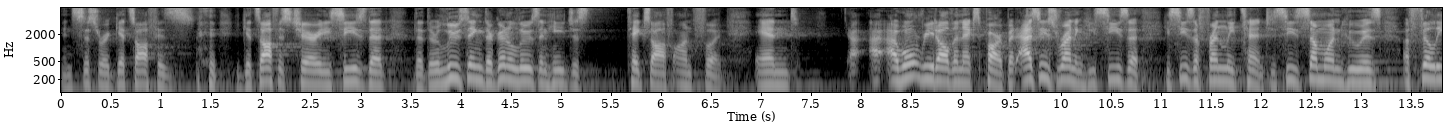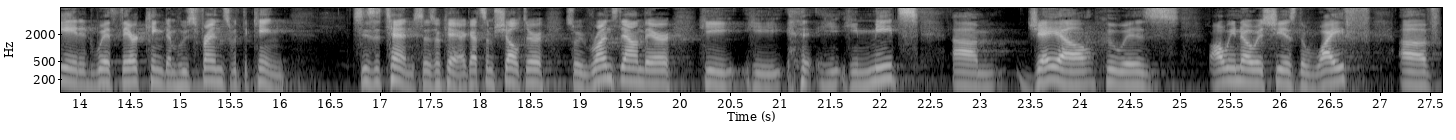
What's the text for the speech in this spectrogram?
And Sisera gets off his, he gets off his chariot. He sees that, that they're losing, they're going to lose, and he just takes off on foot. And I, I, won't read all the next part, but as he's running, he sees, a, he sees a friendly tent. He sees someone who is affiliated with their kingdom, who's friends with the king. Sees a tent. He says, Okay, I got some shelter. So he runs down there. He, he, he, he meets um, Jael, who is, all we know is she is the wife of,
